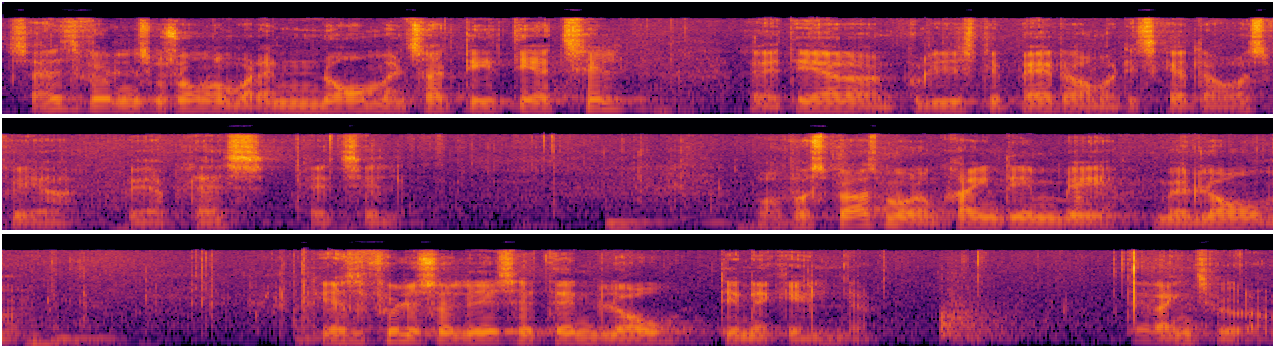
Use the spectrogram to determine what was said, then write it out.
Så er det selvfølgelig en diskussion om, hvordan når man så det dertil. Øh, det er der en politisk debat om, og det skal der også være, være plads øh, til. Og på spørgsmål omkring det med, med loven, det er selvfølgelig således, at den lov, den er gældende. Det er der ingen tvivl om.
